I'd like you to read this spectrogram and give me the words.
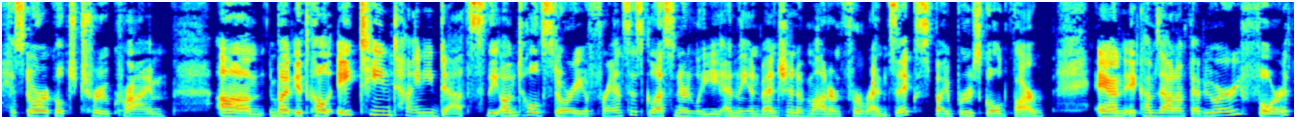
historical true crime. Um, but it's called 18 Tiny Deaths The Untold Story of Frances Glessner Lee and the Invention of Modern Forensics by Bruce Goldfarb. And it comes out on February 4th.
